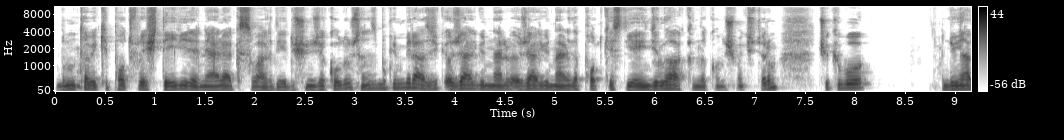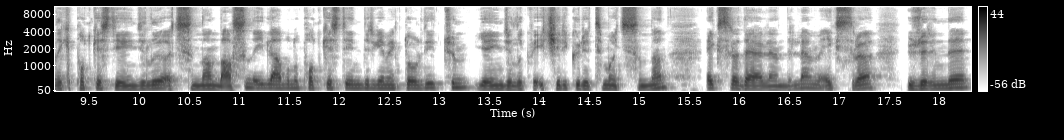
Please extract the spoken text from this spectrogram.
bunun tabii ki Podfresh Daily ile ne alakası var diye düşünecek olursanız bugün birazcık özel günler ve özel günlerde podcast yayıncılığı hakkında konuşmak istiyorum. Çünkü bu dünyadaki podcast yayıncılığı açısından da aslında illa bunu podcast'e indirgemek doğru değil. Tüm yayıncılık ve içerik üretimi açısından ekstra değerlendirilen ve ekstra üzerinde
